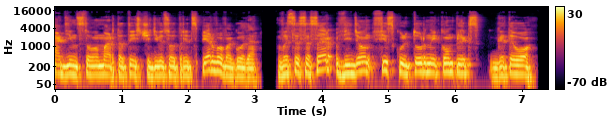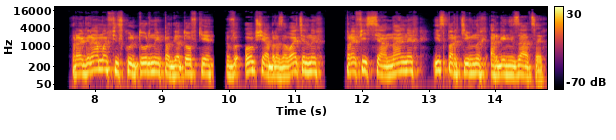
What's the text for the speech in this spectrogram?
11 марта 1931 года в СССР введен физкультурный комплекс ГТО – программа физкультурной подготовки в общеобразовательных, профессиональных и спортивных организациях,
